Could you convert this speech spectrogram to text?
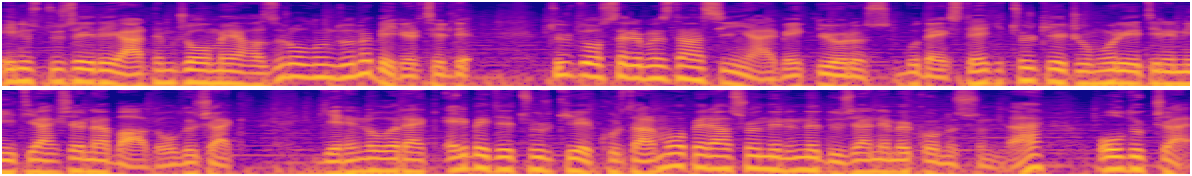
En üst düzeyde yardımcı olmaya hazır olunduğunu belirtildi. Türk dostlarımızdan sinyal bekliyoruz. Bu destek Türkiye Cumhuriyeti'nin ihtiyaçlarına bağlı olacak. Genel olarak elbette Türkiye kurtarma operasyonlarını düzenleme konusunda oldukça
